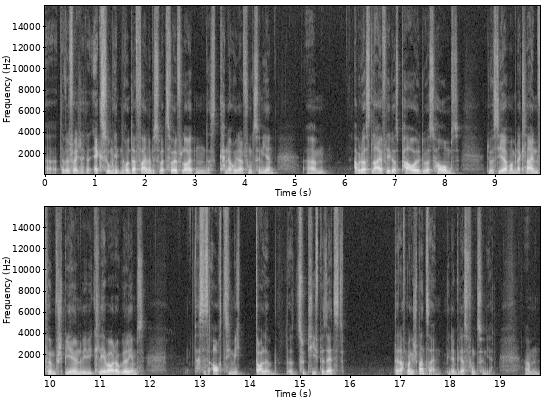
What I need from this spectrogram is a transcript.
Äh, da wird vielleicht ein Exum hinten runterfallen, dann bist du bei zwölf Leuten, das kann ja auch wieder funktionieren. Ähm, aber du hast Lively, du hast Paul, du hast Holmes, du hast die auch mal mit einer kleinen Fünf spielen, wie, Kleber oder Williams. Das ist auch ziemlich dolle, also zu tief besetzt. Da darf man gespannt sein, wie, das funktioniert. Ähm,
